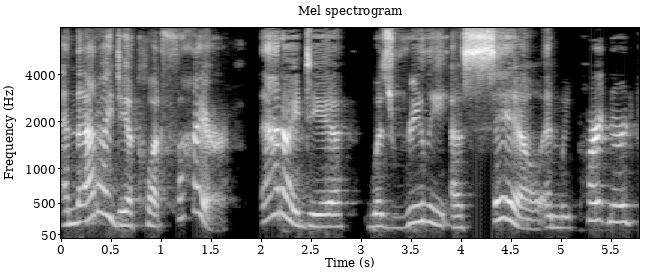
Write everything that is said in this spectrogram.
And that idea caught fire. That idea was really a sale, and we partnered.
